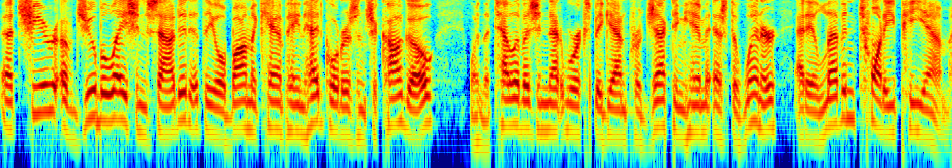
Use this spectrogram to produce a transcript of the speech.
A cheer of jubilation sounded at the Obama campaign headquarters in Chicago when the television networks began projecting him as the winner at 11:20 p.m.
